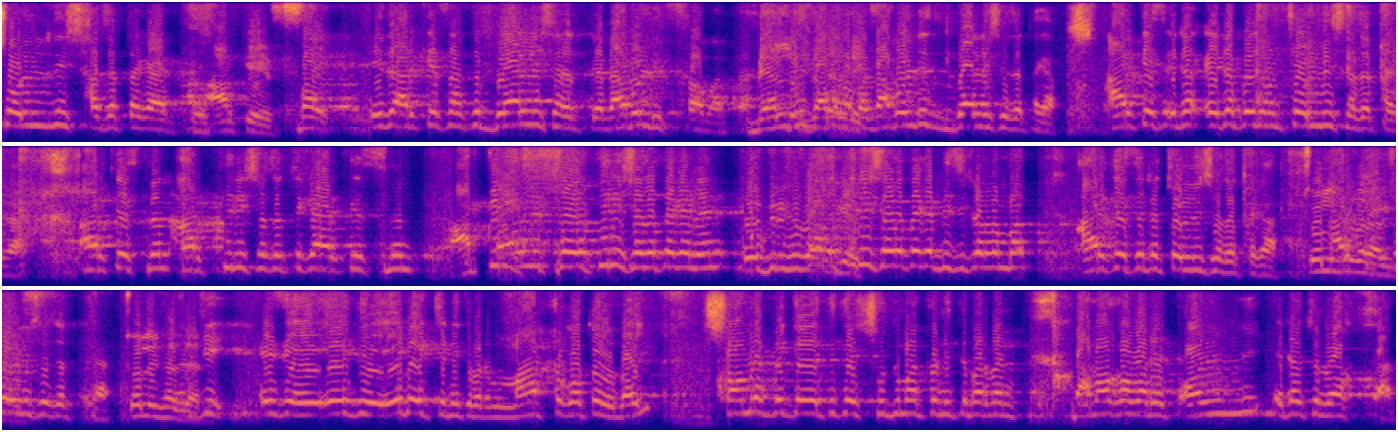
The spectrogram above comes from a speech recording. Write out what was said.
40000 টাকা আর কে ভাই এই যে আর কে আছে 42000 টাকা ডাবল ডিস আবার 42 ডাবল ডিস ডাবল ডিস্ক 42000 টাকা আর কে এটা এটা পেলে যাবেন 40000 টাকা আর কে নেন 38000 টাকা আর কে নেন 38000 টাকা নেন 35000 টাকা 35000 টাকা ডিজিটাল নাম্বার আর কেস এটা চল্লিশ হাজার টাকা। চল্লিশ হাজার টাকা। 40,000 জি এই যে এই যে এই বাইকটা নিতে পারবেন। মাত্র কত ভাই? সম্রাট বিজ্ঞানের থেকে শুধুমাত্র নিতে পারবেন দামা কভারের অনলি এটা হচ্ছে রক্সার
